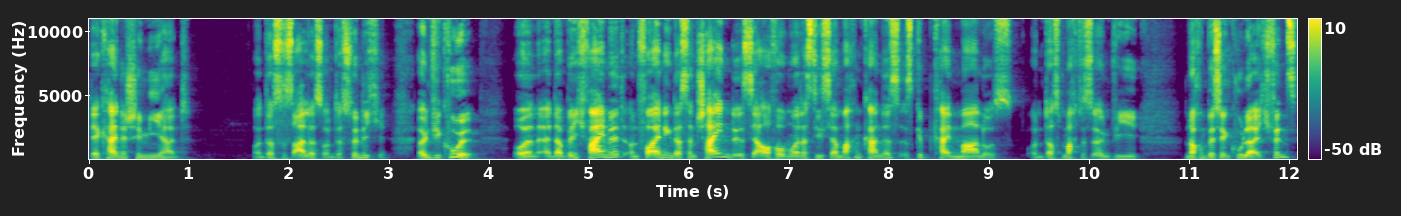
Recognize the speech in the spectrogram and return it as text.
der keine Chemie hat. Und das ist alles. Und das finde ich irgendwie cool. Und äh, da bin ich fein mit. Und vor allen Dingen das Entscheidende ist ja auch, warum man das dieses Jahr machen kann, ist, es gibt keinen Malus. Und das macht es irgendwie noch ein bisschen cooler. Ich finde es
